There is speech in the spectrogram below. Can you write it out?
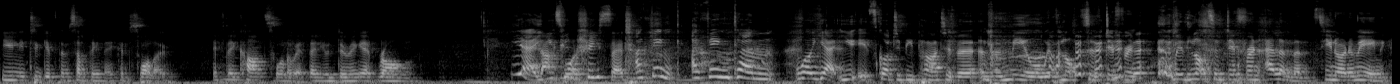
You need to give them something they can swallow. If they can't swallow it, then you're doing it wrong. Yeah, That's you can. what she said. I think. I think. Um, well, yeah, you, it's got to be part of a, of a meal with lots of different with lots of different elements. You know what I mean?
